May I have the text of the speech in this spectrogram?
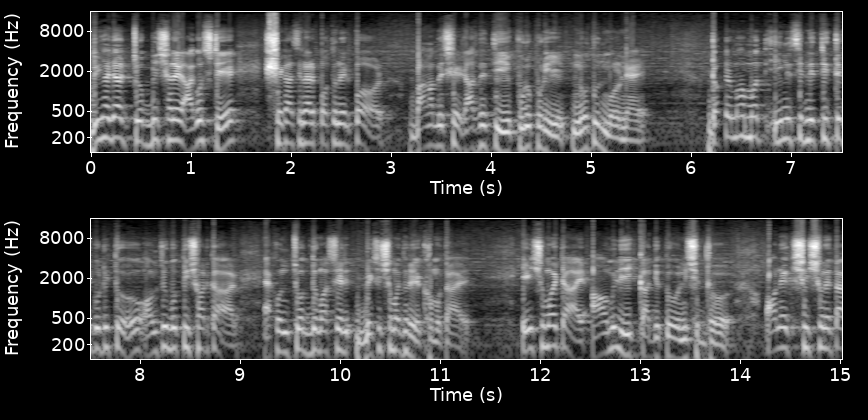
দুই সালের আগস্টে শেখ হাসিনার পতনের পর বাংলাদেশের রাজনীতি পুরোপুরি নতুন মোড় নেয়। ডক্টর মোহাম্মদ ইউনিসের নেতৃত্বে গঠিত অন্তর্বর্তী সরকার এখন চোদ্দ মাসের বেশি সময় ধরে ক্ষমতায়। এই সময়টায় আওয়ামী লীগ কার্যত নিষিদ্ধ। অনেক শীর্ষ নেতা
